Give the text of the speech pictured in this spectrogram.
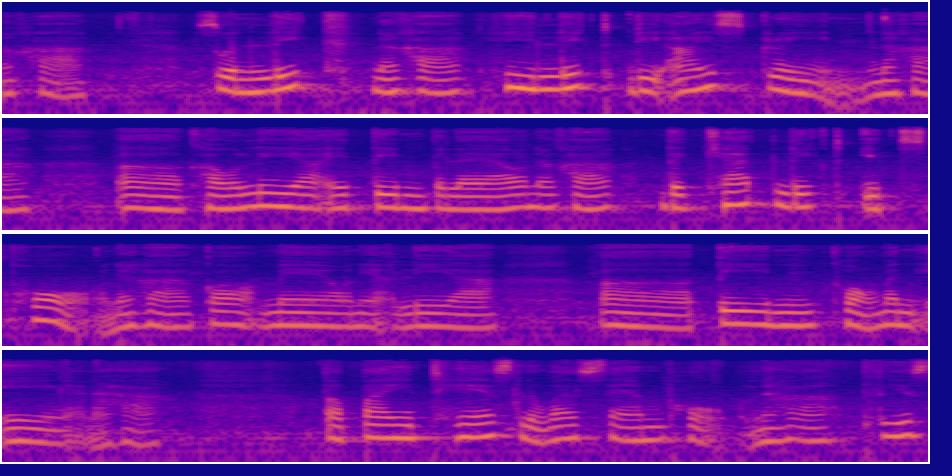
นะคะ ส่วน lick นะคะ he licked the ice cream นะคะเเขาเลียไอติมไปแล้วนะคะ the cat licked its paw นะคะ ก็แมวเนี่ยเลียตีนของมันเองนะคะ ต่อไป taste หรือว่า sample นะคะ please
